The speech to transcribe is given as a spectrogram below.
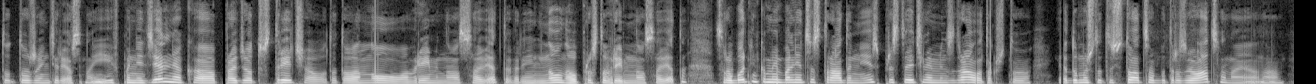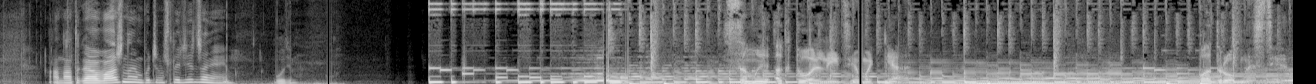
Тут тоже интересно. И в понедельник пройдет встреча вот этого нового временного совета, вернее, не нового, а просто временного совета с работниками больницы Страдания и с представителями Минздрава. Так что я думаю, что это ситуация будет развиваться, она, она, она такая важная, будем следить за ней. Будем. Самые актуальные темы дня. Подробности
